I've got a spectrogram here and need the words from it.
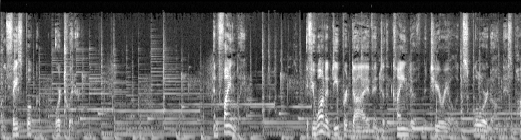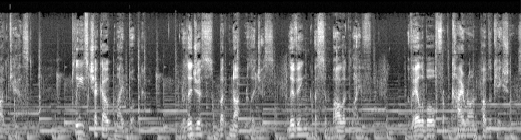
on Facebook or Twitter. And finally, if you want a deeper dive into the kind of material explored on this podcast, please check out my book, Religious but Not Religious Living a Symbolic Life, available from Chiron Publications.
